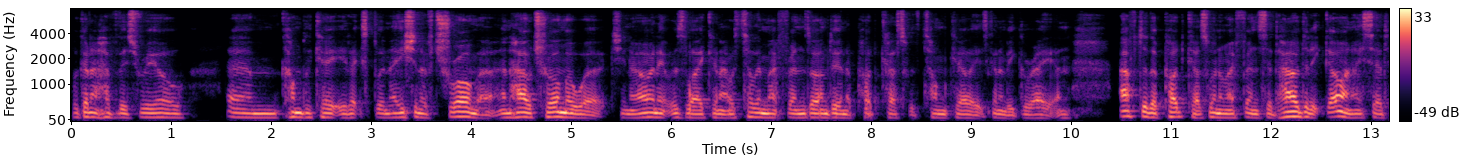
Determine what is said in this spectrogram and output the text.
we're going to have this real um, complicated explanation of trauma and how trauma works, you know. And it was like, and I was telling my friends, "Oh, I'm doing a podcast with Tom Kelly. It's going to be great." And after the podcast, one of my friends said, "How did it go?" And I said,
